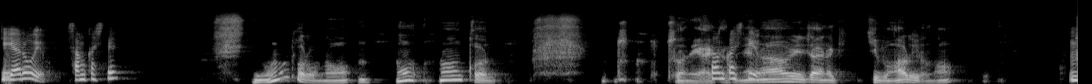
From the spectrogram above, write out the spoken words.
やろうよ参加してなんだろうな。ななんか、そうね、やりたくねえな、みたいな気気分あるよな。うん、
